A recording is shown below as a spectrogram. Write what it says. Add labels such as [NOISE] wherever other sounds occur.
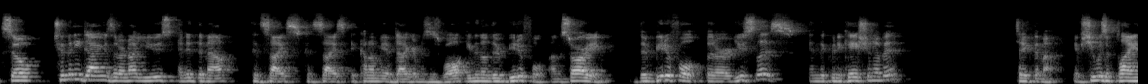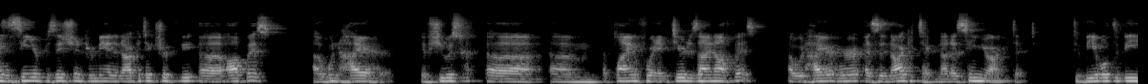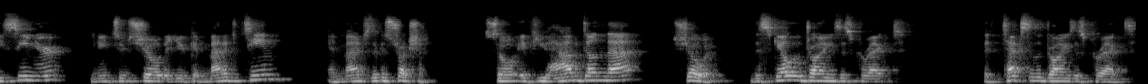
So too many diagrams that are not used, edit them out. Concise, concise economy of diagrams as well, even though they're beautiful. I'm sorry, they're beautiful, but are useless in the communication of it. Take them out. If she was applying as a senior position for me in an architecture uh, office, I wouldn't hire her. If she was uh, um, applying for an interior design office, I would hire her as an architect, not a senior architect. To be able to be senior, you need to show that you can manage a team and manage the construction. So if you have done that, show it. The scale of the drawings is correct. The text of the drawings is correct.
